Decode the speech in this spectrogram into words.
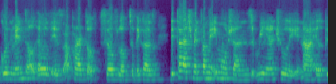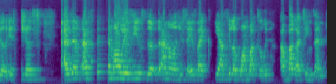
good mental health is a part of self love too, because detachment from your emotions really and truly it not help you. It's just as them as them always use the, the analogy says like yeah fill up one bottle with a bag of things and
